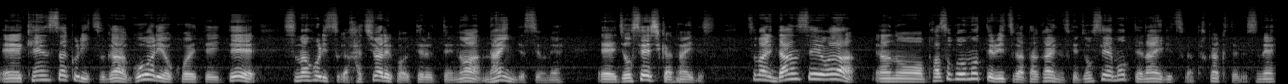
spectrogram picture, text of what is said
えー、検索率が5割を超えていて、スマホ率が8割を超えてるっていうのはないんですよね。えー、女性しかないです。つまり男性は、あの、パソコンを持っている率が高いんですけど、女性持ってない率が高くてですね、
